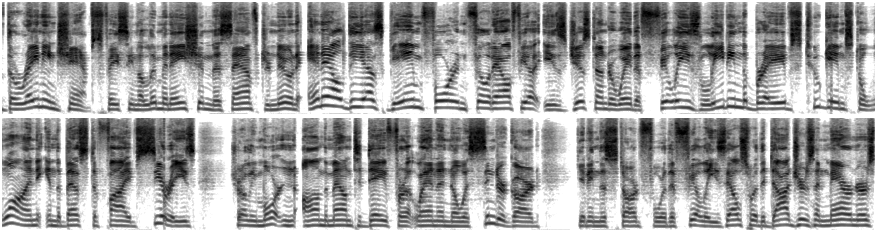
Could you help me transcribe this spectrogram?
But the reigning champs facing elimination this afternoon. NLDS Game 4 in Philadelphia is just underway. The Phillies leading the Braves two games to one in the best of five series. Charlie Morton on the mound today for Atlanta. Noah Syndergaard getting the start for the Phillies. Elsewhere, the Dodgers and Mariners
